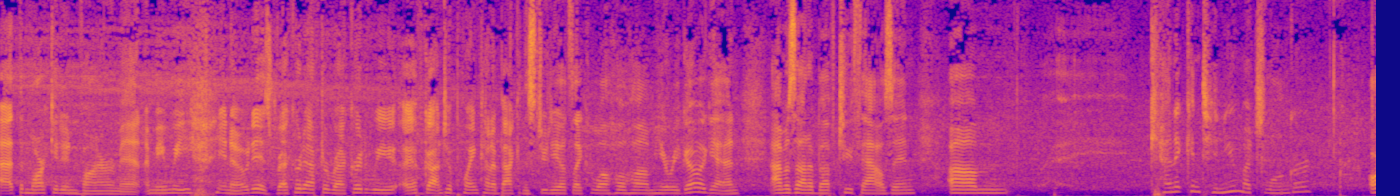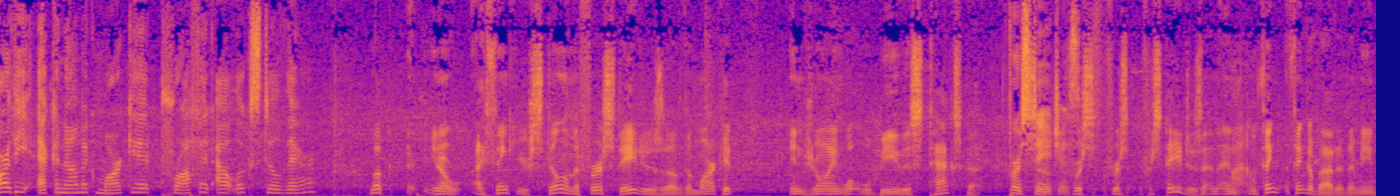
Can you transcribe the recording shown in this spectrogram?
at the market environment, I mean, we you know it is record after record. We have gotten to a point kind of back in the studio. It's like, well, ho hum, here we go again. Amazon above two thousand. Um, can it continue much longer? Are the economic market profit outlooks still there? Look, you know, I think you're still in the first stages of the market enjoying what will be this tax cut. First So, stages. for, for, for stages, and, and Wow. think think about it. I mean,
